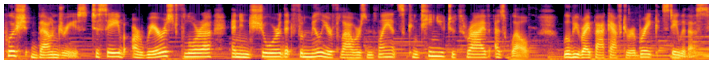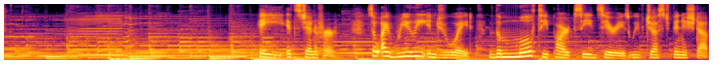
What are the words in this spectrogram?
push boundaries to save our rarest flora and ensure that familiar flowers and plants continue to thrive as well. We'll be right back after a break. Stay with us. Hey, it's Jennifer. So, I really enjoyed the multi part seed series we've just finished up.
